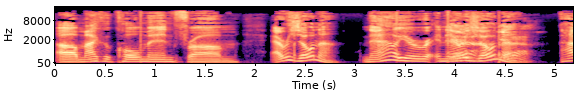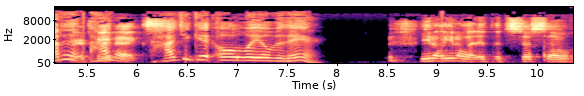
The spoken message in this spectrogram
Uh, Michael Coleman from Arizona. Now you're in Yeah, Arizona. How We're did how, Phoenix. how'd you get all the way over there? you know, you know what? It, it's just so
